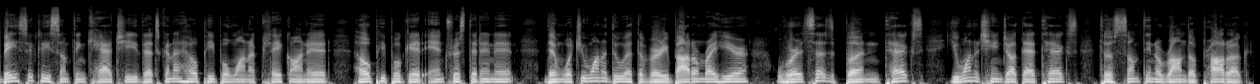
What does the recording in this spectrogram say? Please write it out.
basically something catchy that's going to help people want to click on it, help people get interested in it. Then what you want to do at the very bottom right here, where it says button text, you want to change out that text to something around the product.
